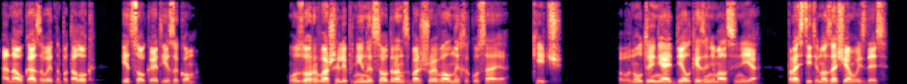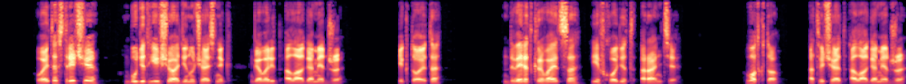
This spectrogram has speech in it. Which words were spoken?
Она указывает на потолок и цокает языком. Узор вашей лепнины содран с большой волны Хакусая. Кич. Внутренней отделкой занимался не я. Простите, но зачем вы здесь? У этой встречи будет еще один участник, говорит Алла Агамеджи. И кто это? Дверь открывается, и входит Ранти. «Вот кто», — отвечает Алла Агамеджи.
